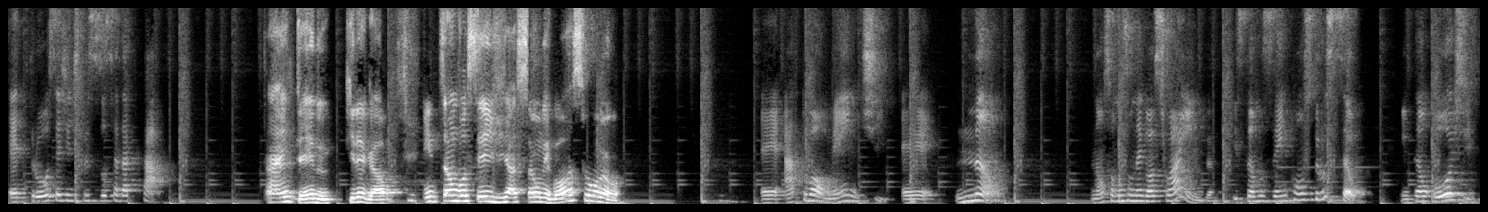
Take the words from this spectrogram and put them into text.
é, trouxe, a gente precisou se adaptar. Ah, entendo. Que legal. Então vocês já são negócio ou não? É, atualmente, é, não. Não somos um negócio ainda. Estamos em construção. Então, hoje,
